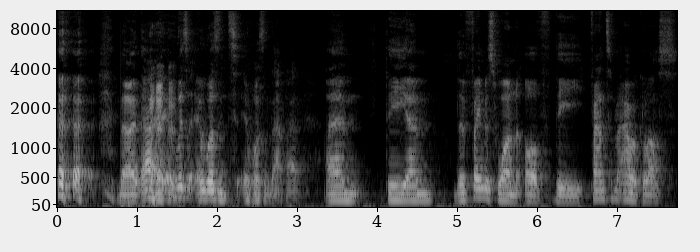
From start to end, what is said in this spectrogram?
no, that, it was it wasn't it wasn't that bad. Um, the um, the famous one of the Phantom Hourglass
